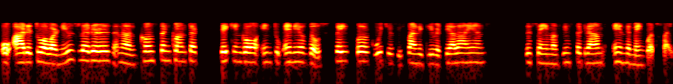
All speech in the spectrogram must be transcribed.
or add it to our newsletters and on constant contact, they can go into any of those. Facebook, which is Hispanic Liberty Alliance, the same as Instagram and the main website.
